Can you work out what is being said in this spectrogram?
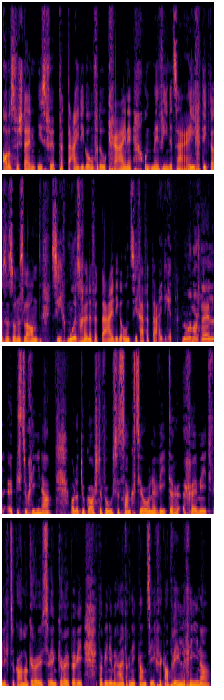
alles Verständnis für die Verteidigung der Ukraine Ukraine. Und wir finden es auch richtig, dass so ein Land sich muss können verteidigen und sich auch verteidigen. Nur noch schnell etwas zu China. Oder du gehst davon aus, dass Sanktionen wiederkommen, vielleicht sogar noch größere und gröbere. Da bin ich mir einfach nicht ganz sicher. Gerade weil China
